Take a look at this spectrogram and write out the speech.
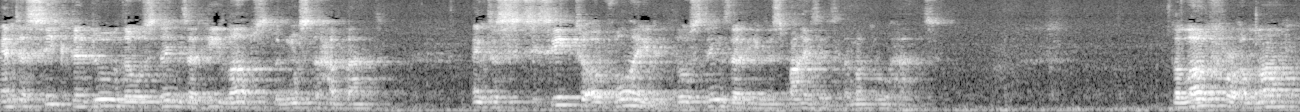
and to seek to do those things that He loves, the mustahabbat and to seek to avoid those things that he despises, the makruhat. The love for Allah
